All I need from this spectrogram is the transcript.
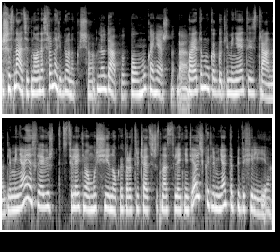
16, но она все равно ребенок еще. Ну да, по, по уму, конечно, да. Поэтому как бы для меня это и странно. Для меня, если я вижу 30-летнего мужчину, который встречается с 16-летней девочкой, для меня это педофилия.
